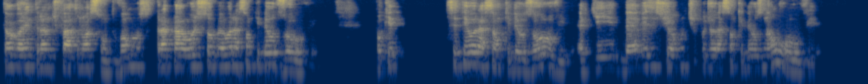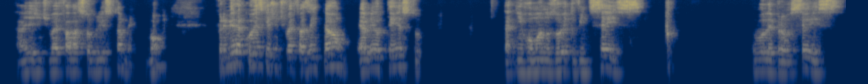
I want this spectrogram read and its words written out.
Então, agora entrando de fato no assunto, vamos tratar hoje sobre a oração que Deus ouve. Porque se tem oração que Deus ouve, é que deve existir algum tipo de oração que Deus não ouve. Aí a gente vai falar sobre isso também, tá bom? Primeira coisa que a gente vai fazer então é ler o texto, está aqui em Romanos 8, 26. Eu vou ler para vocês.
